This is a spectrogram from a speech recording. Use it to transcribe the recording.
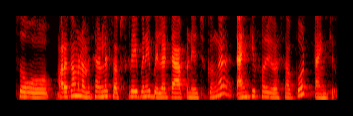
ஸோ மறக்காமல் நம்ம சேனலை சப்ஸ்கிரைப் பண்ணி பெல்லை டேப் பண்ணி வச்சுக்கோங்க. Thank you for your support thank you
